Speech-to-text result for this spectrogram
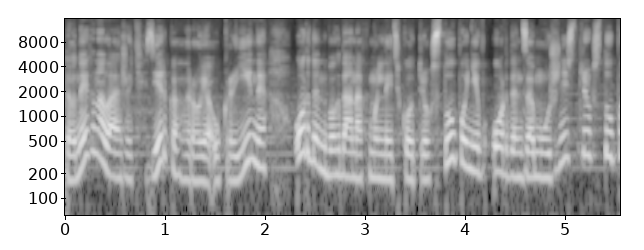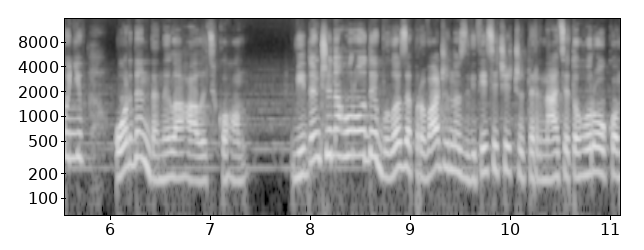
До них належать зірка Героя України, орден Богдана Хмельницького трьох ступенів, орден за мужність трьох ступенів, орден Данила Галицького. Відомчі нагороди було запроваджено з 2014 року.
